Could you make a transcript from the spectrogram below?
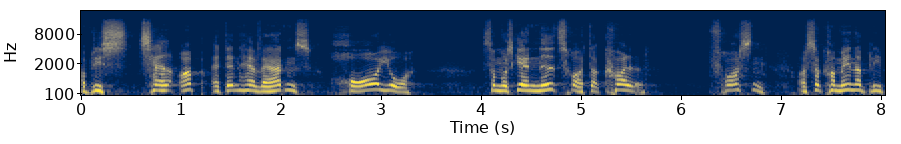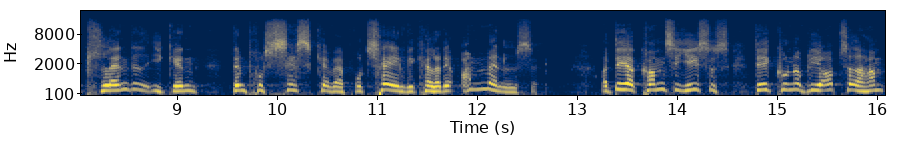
At blive taget op af den her verdens hårde jord, som måske er nedtrådt og kold, frossen, og så komme ind og blive plantet igen. Den proces kan være brutal. Vi kalder det omvendelse. Og det at komme til Jesus, det er ikke kun at blive optaget af ham,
